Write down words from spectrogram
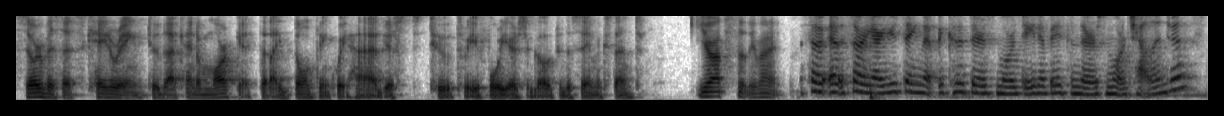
services catering to that kind of market that I don't think we had just two, three, four years ago to the same extent. You're absolutely right. So, uh, sorry, are you saying that because there's more database and there's more challenges?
